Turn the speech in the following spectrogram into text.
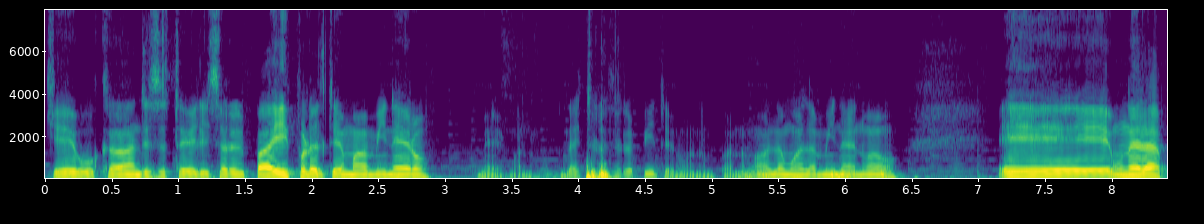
que buscaban desestabilizar el país por el tema minero. bueno, la historia se repite, bueno, para no hablamos de la mina de nuevo. Eh, una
